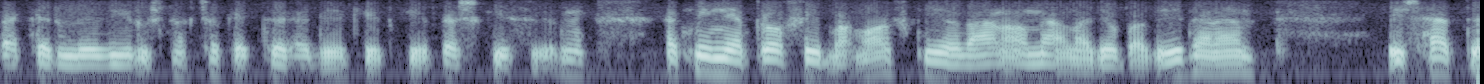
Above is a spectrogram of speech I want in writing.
bekerülő vírusnak csak egy töredékét képes kiszűrni. Hát minél profibb a maszk, nyilván annál nagyobb a védelem, és hát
